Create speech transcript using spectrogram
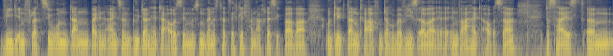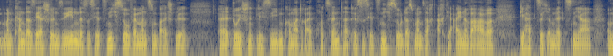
wie die Inflation dann bei den einzelnen Gütern hätte aussehen müssen, wenn es tatsächlich vernachlässigbar war und legt dann Graphen darüber, wie es aber äh, in Wahrheit aussah. Das heißt, ähm, man kann da sehr schön sehen, das ist jetzt nicht so, wenn man zum Beispiel äh, durchschnittlich 7,3 Prozent hat, ist es jetzt nicht so, dass man sagt, ach, die eine Ware, die hat sich im letzten Jahr um,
